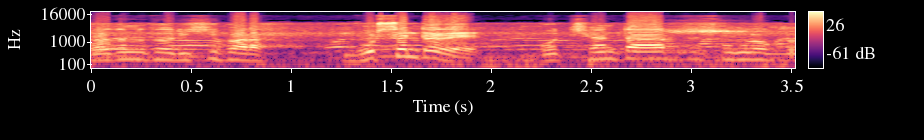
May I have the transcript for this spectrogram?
প্রথমে তো ঋষিপাড়া সেন্টারে? সেন্টার সংলগ্ন।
